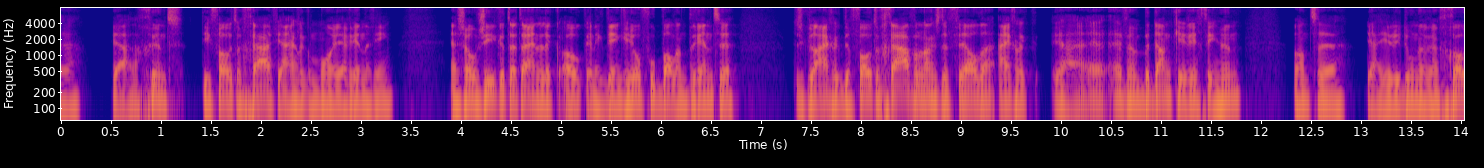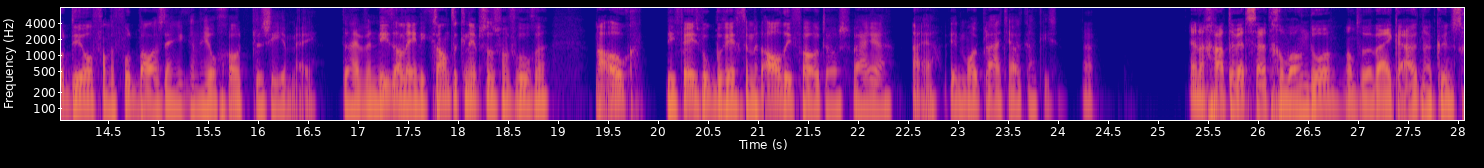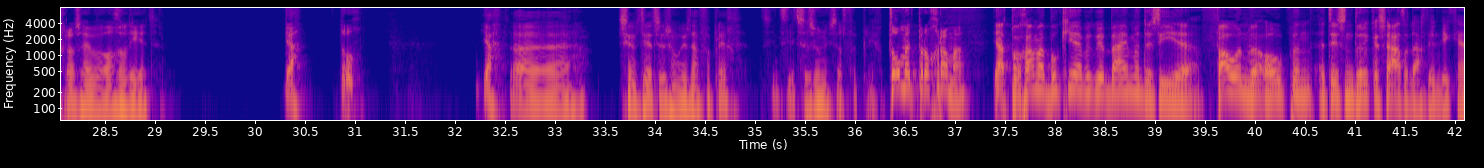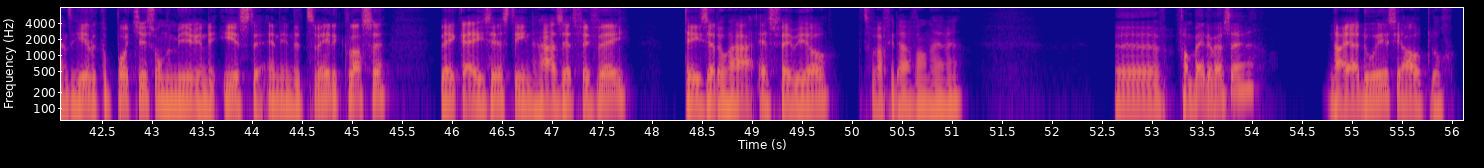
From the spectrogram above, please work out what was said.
ja, gunt die fotograaf je eigenlijk een mooie herinnering. En zo zie ik het uiteindelijk ook. En ik denk heel voetballend Drenthe Dus ik wil eigenlijk de fotografen langs de velden eigenlijk ja, even een bedankje richting hun. Want eh, ja, jullie doen er een groot deel van de voetballers denk ik een heel groot plezier mee. Dan hebben we niet alleen die krantenknipsels van vroeger, maar ook die Facebook berichten met al die foto's waar je nou ja, weer een mooi plaatje uit kan kiezen. En dan gaat de wedstrijd gewoon door, want we wijken uit naar kunstgras, hebben we al geleerd. Ja. Toch? Ja, eh, sinds dit seizoen is dat verplicht. Sinds dit seizoen is dat verplicht. Tom, het programma. Ja, het programmaboekje heb ik weer bij me. Dus die eh, vouwen we open. Het is een drukke zaterdag dit weekend. Heerlijke potjes, onder meer in de eerste en in de tweede klasse. WKE 16, HZVV, TZOH, SVBO. Wat verwacht je daarvan, Erwin? Eh, van beide wedstrijden? Nou ja, doe eerst je oude ploeg.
